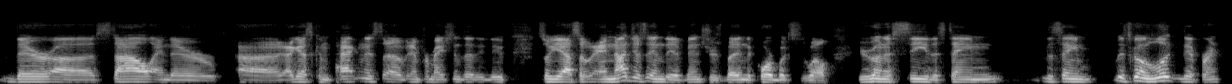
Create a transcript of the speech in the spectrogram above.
their uh, style and their uh, I guess compactness of information that they do. So yeah, so and not just in the adventures, but in the core books as well. You're going to see the same the same. It's going to look different,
